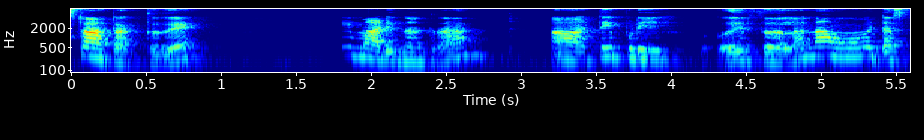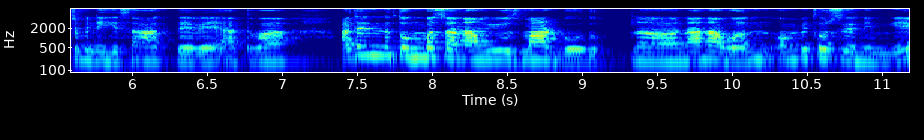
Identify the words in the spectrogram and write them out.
ಸ್ಟಾರ್ಟ್ ಆಗ್ತದೆ. ಮಾಡಿದ ನಂತರ ಟೀ ಪುಡಿ ಇರ್ತದಲ್ಲ, ನಾವು ಒಮ್ಮೆ ಡಸ್ಟ್ಬಿನ್ನಿಗೆ ಸಹ ಹಾಕ್ತೇವೆ ಅಥವಾ ಅದರಿಂದ ತುಂಬ ಸಹ ನಾವು ಯೂಸ್ ಮಾಡ್ಬೋದು. ನಾನು ಒಂದು ಒಮ್ಮೆ ತೋರಿಸಿದೆ ನಿಮಗೆ.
